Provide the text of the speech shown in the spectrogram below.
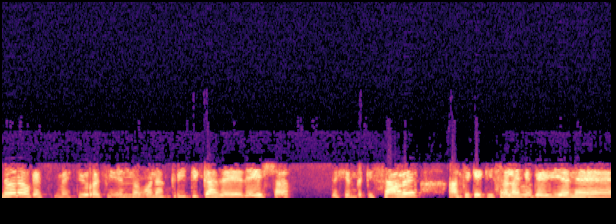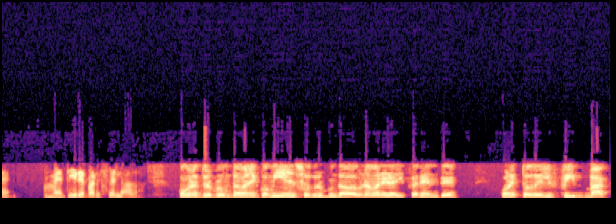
No, no, que me estoy recibiendo buenas críticas de, de ellas, de gente que sabe, así que quizá el año que viene me tire para ese lado. Porque no te lo preguntaba en el comienzo, te lo preguntaba de una manera diferente, con esto del feedback,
